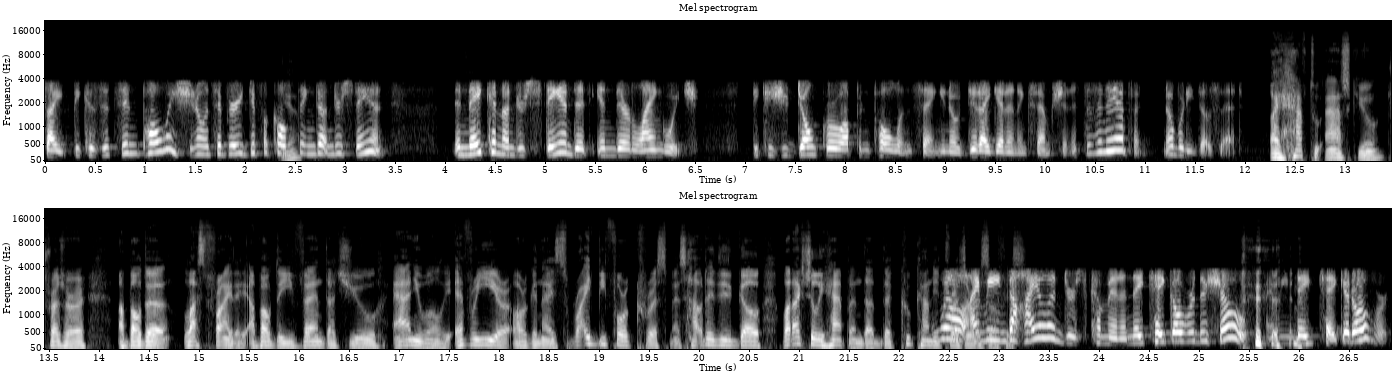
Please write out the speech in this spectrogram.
site because it's in Polish. You know, it's a very difficult yeah. thing to understand, and they can understand it in their language because you don't grow up in Poland saying, you know, did I get an exemption? It doesn't happen. Nobody does that. I have to ask you, Treasurer, about the last Friday, about the event that you annually, every year, organize right before Christmas. How did it go? What actually happened at the Cook County well, Treasurer's I mean, office? the Highlanders come in and they take over the show. I mean, they take it over.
